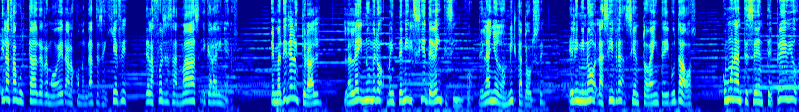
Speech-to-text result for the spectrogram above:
y la facultad de remover a los comandantes en jefe de las Fuerzas Armadas y Carabineros. En materia electoral, la ley número 20.725 del año 2014 eliminó la cifra 120 diputados como un antecedente previo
